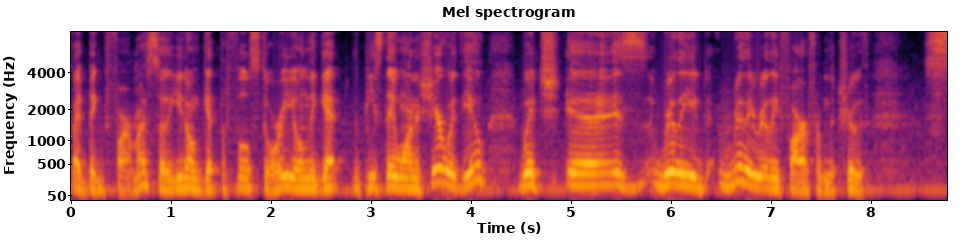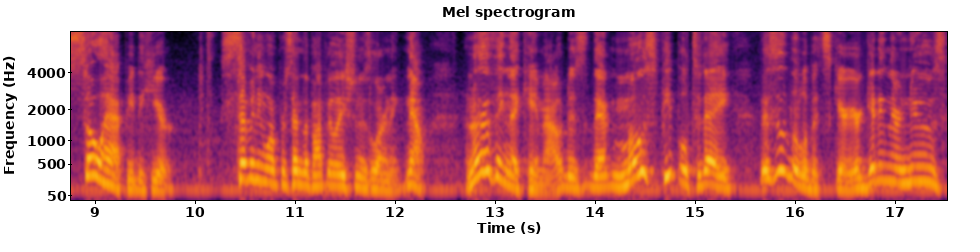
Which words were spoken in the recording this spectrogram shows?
by big pharma. So you don't get the full story. You only get the piece they want to share with you, which is really, really, really far from the truth. So happy to hear 71% of the population is learning. Now, another thing that came out is that most people today, this is a little bit scarier, getting their news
